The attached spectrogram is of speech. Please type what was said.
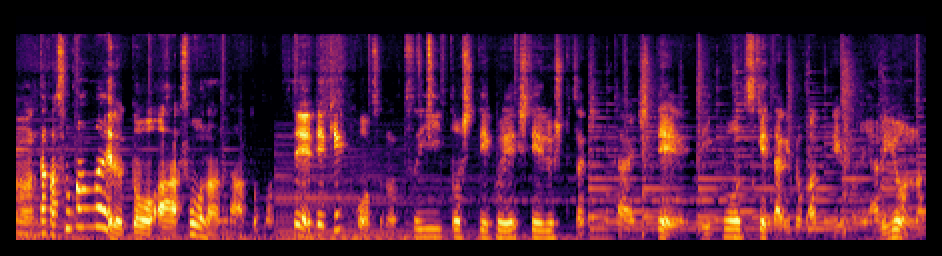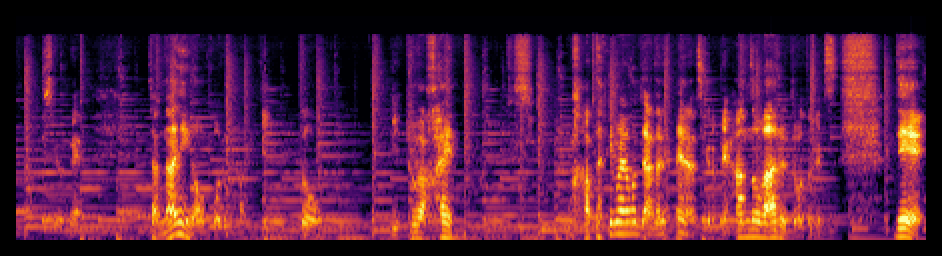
うん。だからそう考えると、ああそうなんだと思って、で、結構そのツイートしてくれ、している人たちに対して、リプをつけたりとかっていうのをやるようになったんですよね。ただ何が起こるかっていうと、リプが返ってくるんですよ。まあ、当たり前のことは当たり前なんですけどね、反応があるってことです。で、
